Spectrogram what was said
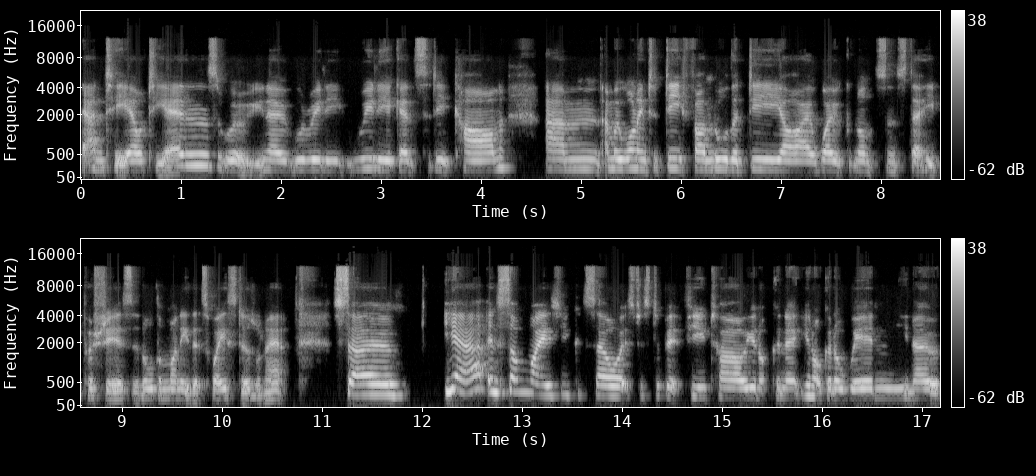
anti LTNs. We're you know we're really really against Sadiq Khan, um, and we're wanting to defund all the DEI woke nonsense that he pushes and all the money that's wasted on it. So yeah, in some ways you could say, oh, it's just a bit futile. You're not gonna you're not gonna win, you know,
